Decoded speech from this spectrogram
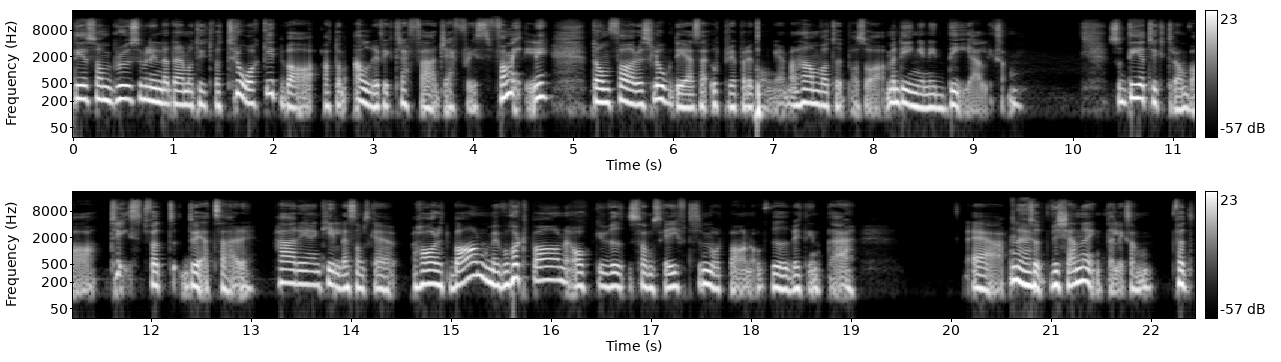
det som Bruce och Melinda däremot tyckte var tråkigt var att de aldrig fick träffa Jeffreys familj. De föreslog det så här upprepade gånger, men han var typ så, men det är ingen idé liksom. Så det tyckte de var trist, för att du vet så här, här är en kille som ska ha ett barn med vårt barn och vi som ska gifta sig med vårt barn och vi vet inte, eh, typ, vi känner inte liksom. För att,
